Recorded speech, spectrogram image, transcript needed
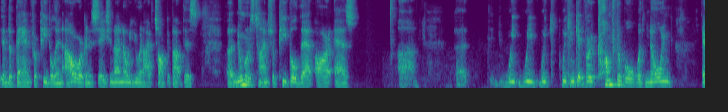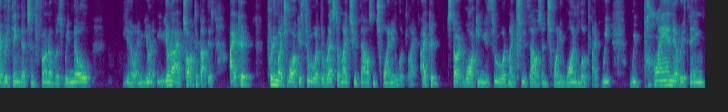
in the band, for people in our organization, I know you and I have talked about this uh, numerous times for people that are as uh, uh, we, we, we, we can get very comfortable with knowing everything that's in front of us. We know, you know, and you, you and I have talked about this. I could pretty much walk you through what the rest of my 2020 looked like. I could start walking you through what my 2021 looked like. We we plan everything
